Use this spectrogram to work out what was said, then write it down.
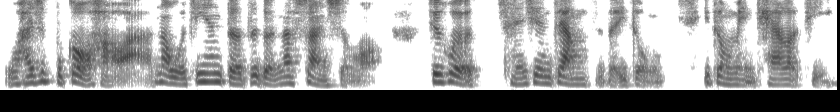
我还是不够好啊。那我今天得这个，那算什么？就会有呈现这样子的一种一种 mentality。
